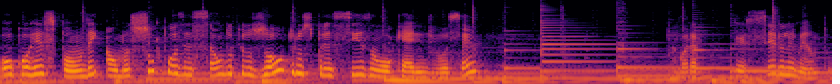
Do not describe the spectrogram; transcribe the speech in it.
ou correspondem a uma suposição do que os outros precisam ou querem de você? Agora, terceiro elemento:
